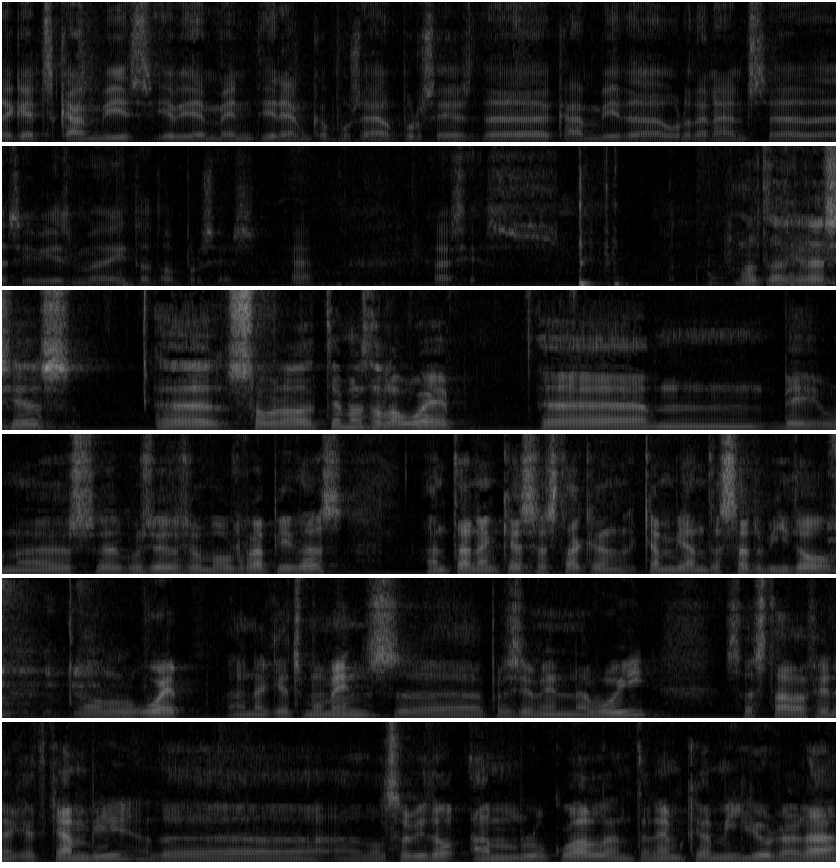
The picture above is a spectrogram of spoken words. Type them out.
d'aquests canvis i evidentment tindrem que posar el procés de canvi d'ordenança, de civisme i tot el procés. Eh? Gràcies. Moltes gràcies. Eh, sobre els temes de la web, eh, bé, unes consideracions molt ràpides, en tant en què s'està canviant de servidor el web en aquests moments, eh, precisament avui, s'estava fent aquest canvi de, del servidor, amb el qual entenem que millorarà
